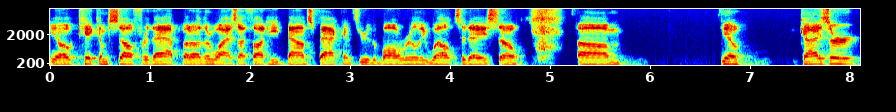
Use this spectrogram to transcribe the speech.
you know, kick himself for that. But otherwise, I thought he bounced back and threw the ball really well today. So, um, you know, guys are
